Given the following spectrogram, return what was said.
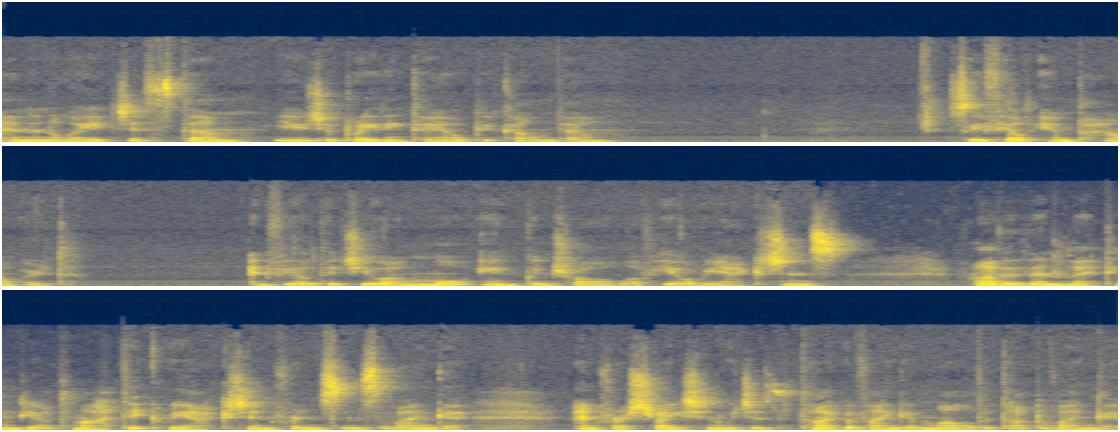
and annoyed, just um, use your breathing to help you calm down. So you feel empowered and feel that you are more in control of your reactions rather than letting the automatic reaction, for instance, of anger and frustration, which is a type of anger, milder type of anger,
